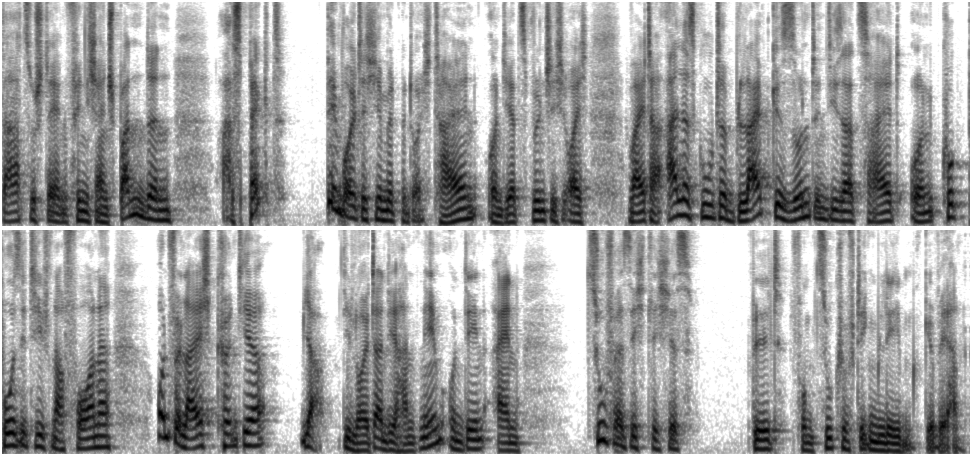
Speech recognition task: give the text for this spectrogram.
darzustellen, finde ich einen spannenden Aspekt. Den wollte ich hiermit mit euch teilen. Und jetzt wünsche ich euch weiter alles Gute. Bleibt gesund in dieser Zeit und guckt positiv nach vorne. Und vielleicht könnt ihr ja, die Leute an die Hand nehmen und denen ein zuversichtliches Bild vom zukünftigen Leben gewähren.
